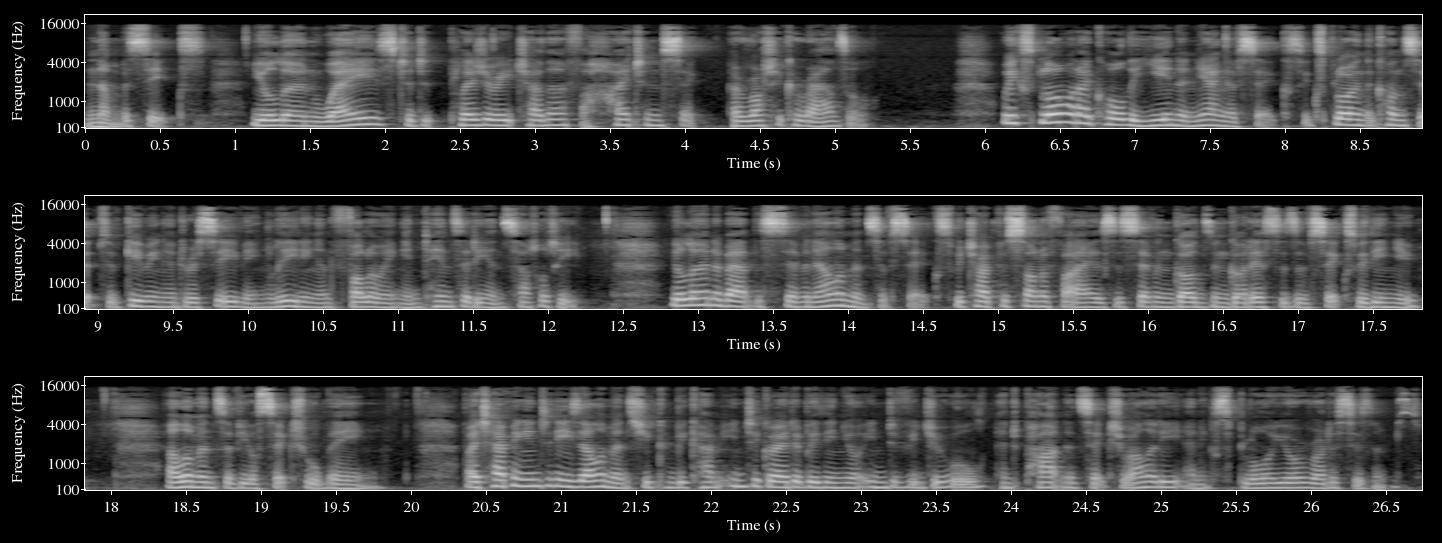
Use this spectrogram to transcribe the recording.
Number six, you'll learn ways to pleasure each other for heightened erotic arousal. We explore what I call the yin and yang of sex, exploring the concepts of giving and receiving, leading and following, intensity and subtlety. You'll learn about the seven elements of sex, which I personify as the seven gods and goddesses of sex within you, elements of your sexual being. By tapping into these elements, you can become integrated within your individual and partnered sexuality and explore your eroticisms.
